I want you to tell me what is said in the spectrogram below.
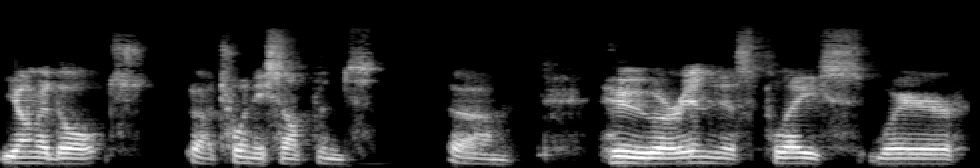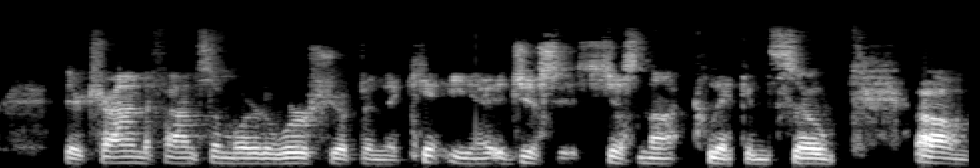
young adults, twenty somethings, um, who are in this place where they're trying to find somewhere to worship and they can't you know it just it's just not clicking. So um,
